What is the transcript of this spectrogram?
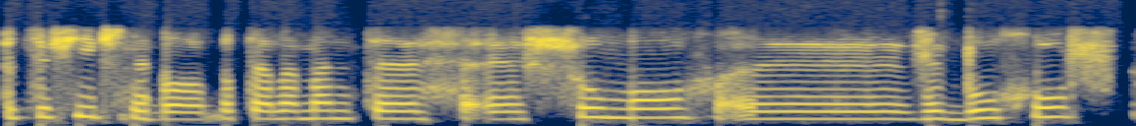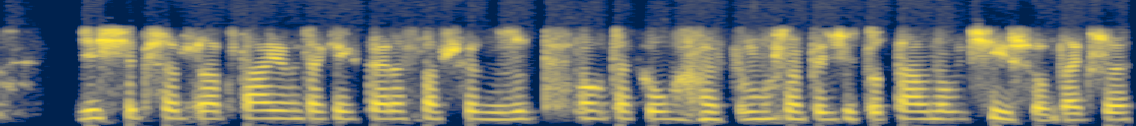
specyficzny, bo, bo te elementy e, szumu, e, wybuchów gdzieś się przeplatają, tak jak teraz na przykład z zupełną taką, można powiedzieć, totalną ciszą. Także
